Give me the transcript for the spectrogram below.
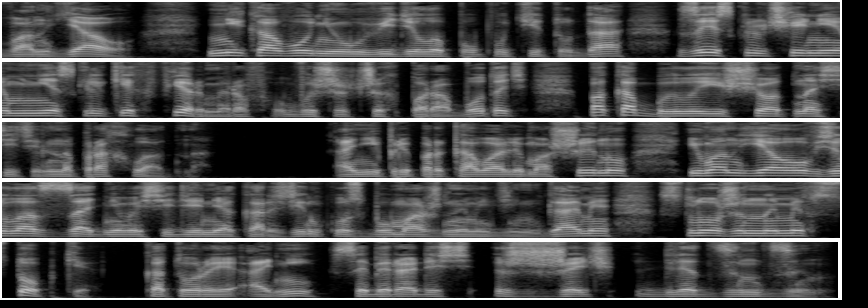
Ван Яо никого не увидела по пути туда, за исключением нескольких фермеров, вышедших поработать, пока было еще относительно прохладно. Они припарковали машину, и Ван Яо взяла с заднего сиденья корзинку с бумажными деньгами, сложенными в стопки, которые они собирались сжечь для дзин-дзин.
